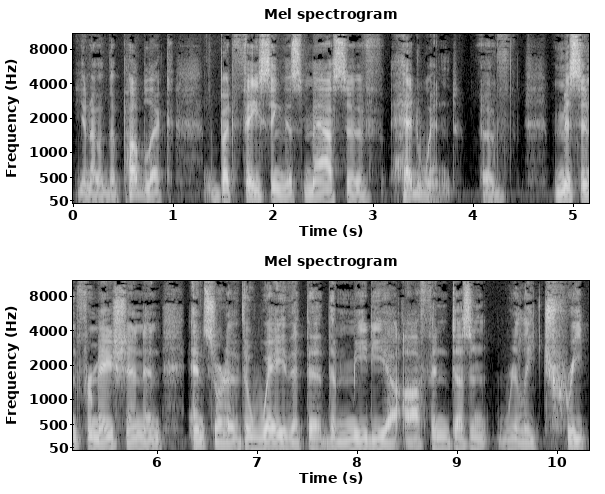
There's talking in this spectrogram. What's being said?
you know the public, but facing this massive headwind of misinformation and and sort of the way that the the media often doesn't really treat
